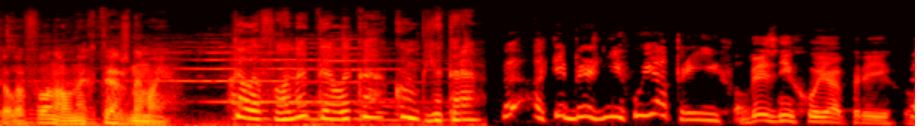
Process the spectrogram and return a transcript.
Телефона в них теж немає. Телефона, телека, комп'ютера. А ти без ніхуя приїхав. Без ніхуя приїхав.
